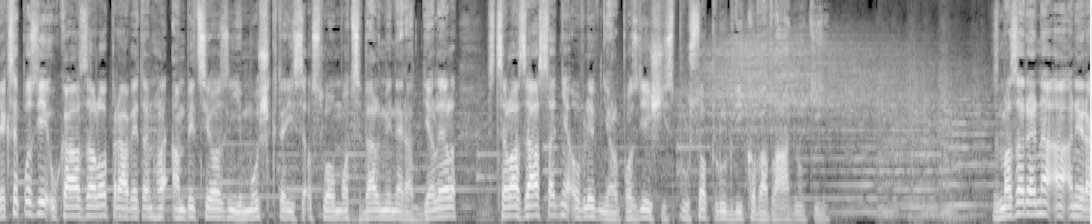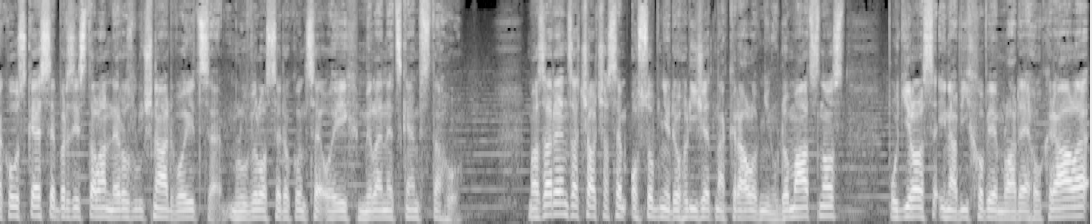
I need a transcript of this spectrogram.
Jak se později ukázalo, právě tenhle ambiciozní muž, který se o svou moc velmi nerad dělil, zcela zásadně ovlivnil pozdější způsob Ludvíkova vládnutí. Z Mazarena a Ani Rakouské se brzy stala nerozlučná dvojice, mluvilo se dokonce o jejich mileneckém vztahu. Mazaren začal časem osobně dohlížet na královninu domácnost, podílel se i na výchově mladého krále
